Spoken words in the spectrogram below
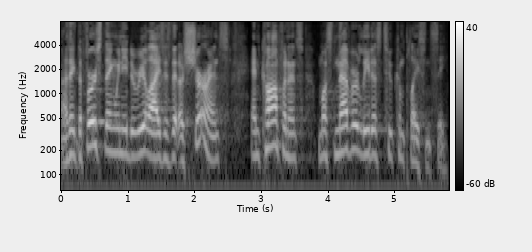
I think the first thing we need to realize is that assurance and confidence must never lead us to complacency.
